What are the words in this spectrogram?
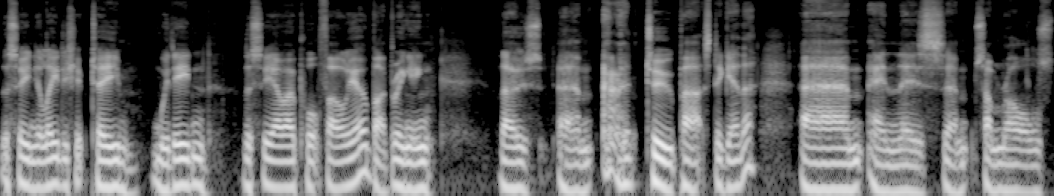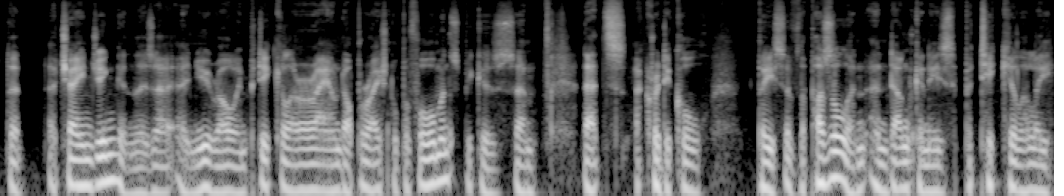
the senior leadership team within the COO portfolio by bringing those um, two parts together. Um, and there's um, some roles that are changing, and there's a, a, new role in particular around operational performance because um, that's a critical piece of the puzzle, and, and Duncan is particularly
